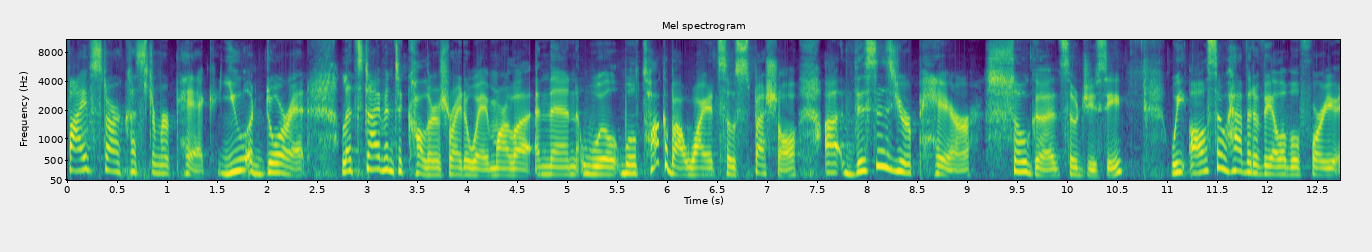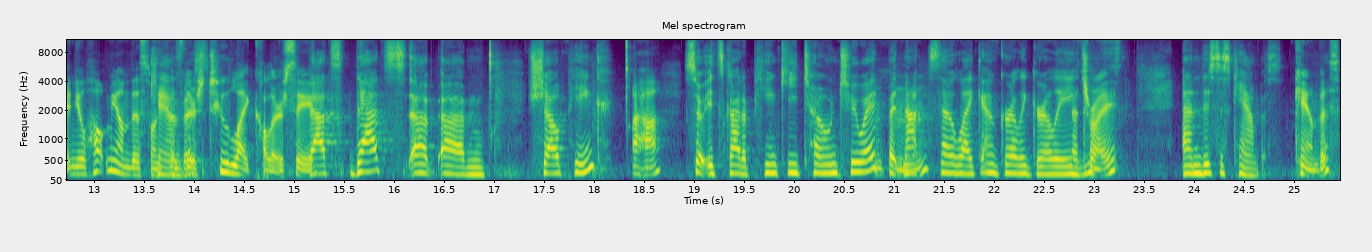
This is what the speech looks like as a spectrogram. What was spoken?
Five-star customer pick. You adore it. Let's dive into colors right away, Marla, and then we'll, we'll talk about why it's so special. Uh, this is your pear. So good, so juicy. We also have it available for you, and you'll help me on this one because there's two light colors, see? That's, that's uh, um, shell pink. Uh-huh. So it's got a pinky tone to it, mm -hmm. but not mm-hmm. so like, oh, girly, girly. That's right. And this is canvas. Canvas.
